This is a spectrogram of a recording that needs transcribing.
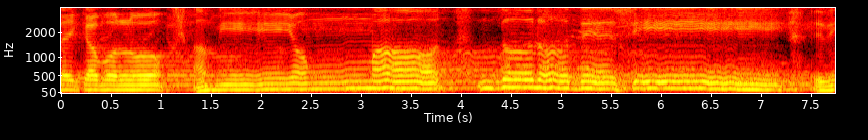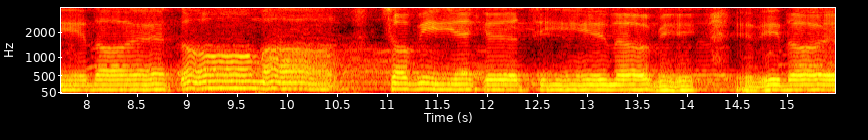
ডাইকা বলল, আমি দূরদেশি, হৃদয় তোমার ছবি এঁকেছি নবী হৃদয়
